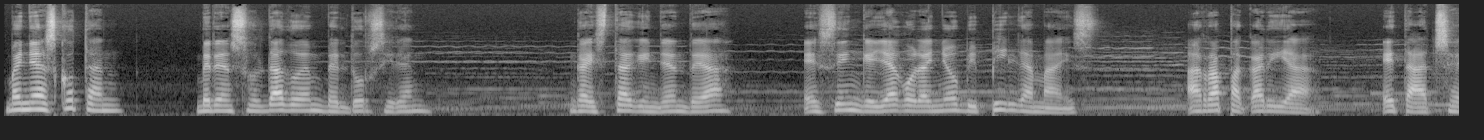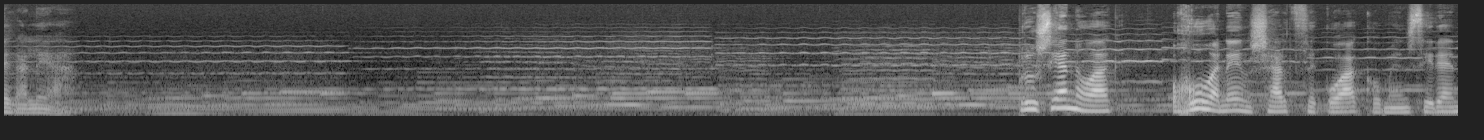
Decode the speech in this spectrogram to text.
Baina askotan, beren soldadoen beldur ziren. Gaiztagin jendea, ezin gehiagoraino bipila maiz, arrapakaria eta atsegalea. Prusianoak Ruanen sartzekoak omen ziren.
